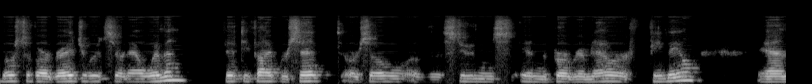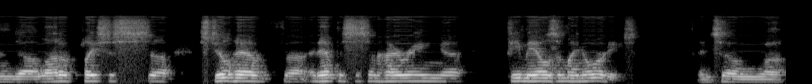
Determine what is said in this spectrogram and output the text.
most of our graduates are now women. 55% or so of the students in the program now are female. And a lot of places uh, still have uh, an emphasis on hiring uh, females and minorities. And so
